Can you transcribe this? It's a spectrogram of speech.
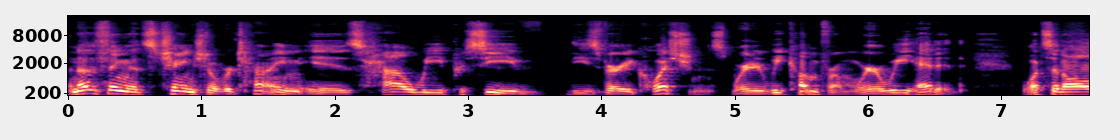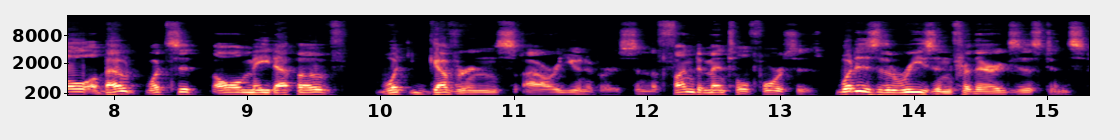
Another thing that's changed over time is how we perceive these very questions. Where did we come from? Where are we headed? What's it all about? What's it all made up of? What governs our universe and the fundamental forces. What is the reason for their existence?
